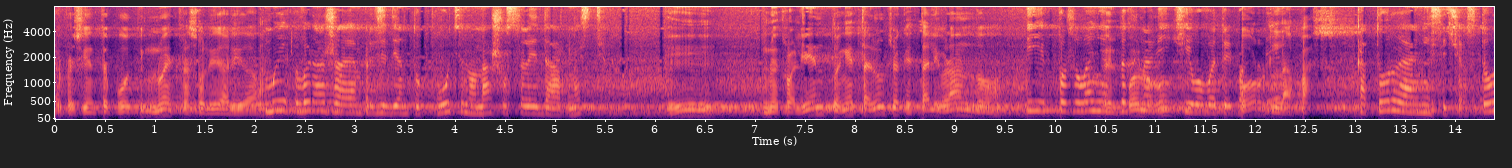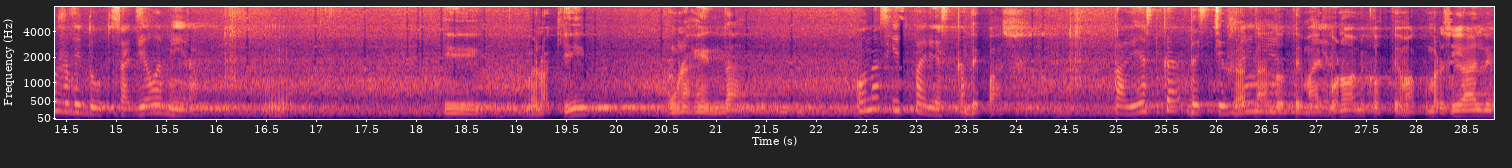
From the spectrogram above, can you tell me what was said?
al presidente Putin nuestra solidaridad Мы выражаем президенту Путину нашу солидарность y nuestro aliento en esta lucha que está librando и пожелание el вдохновить его в этой борьбе, la paz. которую они сейчас тоже ведут за дело мира. Y bueno, aquí una agenda У нас есть повестка, de paz, повестка достижения tratando temas мира. económicos, temas comerciales,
